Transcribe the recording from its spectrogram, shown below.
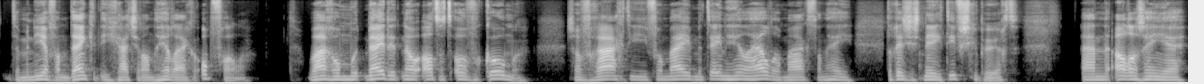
de manier van denken, die gaat je dan heel erg opvallen. Waarom moet mij dit nou altijd overkomen? Zo'n vraag die voor mij meteen heel helder maakt van, hé, hey, er is iets negatiefs gebeurd. En alles in je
